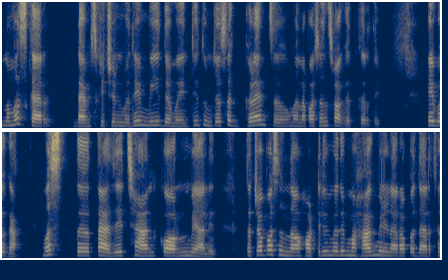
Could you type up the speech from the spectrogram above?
नमस्कार. डॅम्स किचनमध्ये मी दमयंती तुमच्या सगळ्यांचं मनापासून स्वागत करते. हे बघा मस्त ताजे छान कॉर्न मिळालेत. त्याच्यापासून ना हॉटेलमध्ये महाग मिळणारा पदार्थ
